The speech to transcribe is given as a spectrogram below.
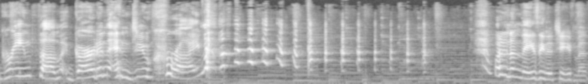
green thumb, garden and do crime. what an amazing achievement.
